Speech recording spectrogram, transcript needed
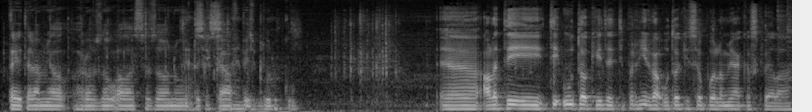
který teda měl hroznou ale sezónu se teďka v Pittsburghu. Eh, ale ty, ty útoky, ty, ty první dva útoky jsou podle mě jako skvělé.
